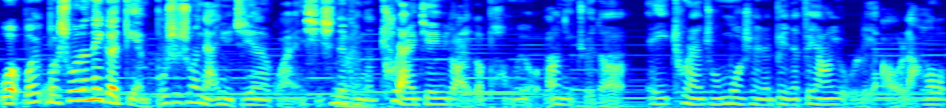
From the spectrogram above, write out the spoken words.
我我我说的那个点不是说男女之间的关系，甚至可嗯能突然间遇到一个朋友，让你觉得，哎，突然从陌生人变得非常有聊，然后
